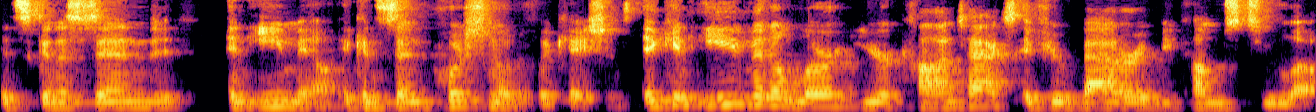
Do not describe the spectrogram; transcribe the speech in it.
It's going to send an email. It can send push notifications. It can even alert your contacts if your battery becomes too low.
